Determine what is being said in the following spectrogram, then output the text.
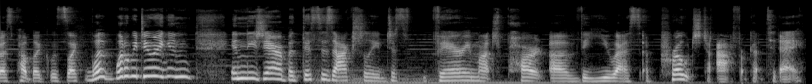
US public was like, what, what are we doing in, in Niger? But this is actually just very much part of the US approach to Africa today.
